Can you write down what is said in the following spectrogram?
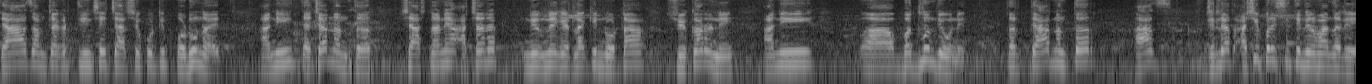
त्या आज आमच्याकडे तीनशे चारशे कोटी पडून आहेत. आणि त्याच्यानंतर शासनाने अचानक निर्णय घेतला की नोटा स्वीकारणे आणि बदलून देऊ नये तर त्यानंतर आज जिल्ह्यात अशी परिस्थिती निर्माण झाली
